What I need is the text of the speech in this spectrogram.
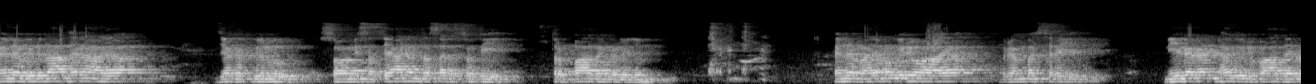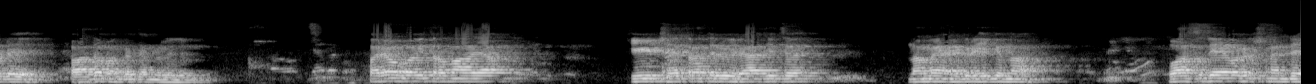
എന്റെ ഗുരുനാഥനായ ജഗദ്ഗുരു സ്വാമി സത്യാനന്ദ സരസ്വതി തൃപ്പാദങ്ങളിലും എന്റെ പരമഗുരുവായ ബ്രഹ്മശ്രീ നീലകണ്ഠ ഗുരുപാദരുടെ പാദപങ്കജങ്ങളിലും പരമപവിത്രമായ ഈ ക്ഷേത്രത്തിൽ വിരാജിച്ച് നമ്മെ അനുഗ്രഹിക്കുന്ന വാസുദേവകൃഷ്ണന്റെ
